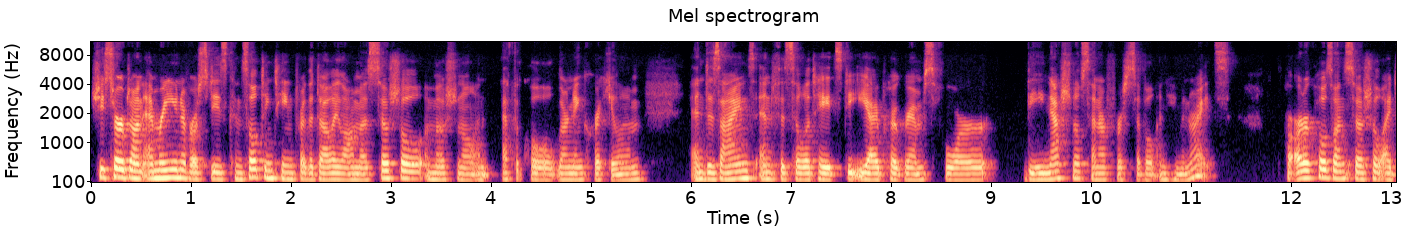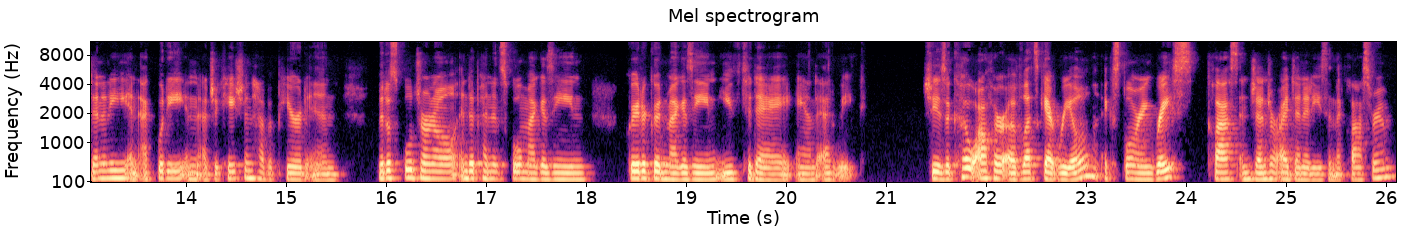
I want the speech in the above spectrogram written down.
She served on Emory University's consulting team for the Dalai Lama's social, emotional, and ethical learning curriculum and designs and facilitates DEI programs for the National Center for Civil and Human Rights. Her articles on social identity and equity in education have appeared in Middle School Journal, Independent School Magazine, Greater Good Magazine, Youth Today, and Ed Week. She is a co author of Let's Get Real, exploring race, class, and gender identities in the classroom,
